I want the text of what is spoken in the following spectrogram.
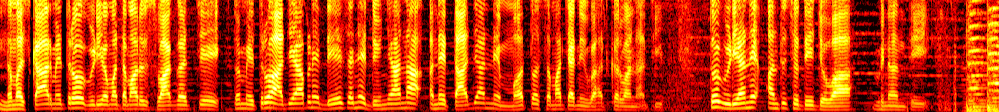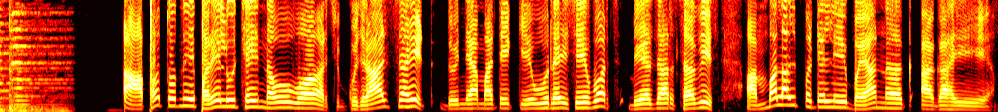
નમસ્કાર મિત્રો, વિડીયોમાં તમારું સ્વાગત છે. તો મિત્રો, આજે આપણે દેશ અને દુનિયાના અને તાજા અને મહત્વ સમાચારની વાત કરવાના છીએ. તો વિડીયાને અંત સુધી જોવા વિનંતી. આફતોને ભરેલું છે નવું વર્ષ. ગુજરાત સહિત દુનિયા માટે કેવું રહેશે વર્ષ? બે હજાર છવ્વીસ. અંબાલાલ પટેલની ભયાનક આગાહી.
